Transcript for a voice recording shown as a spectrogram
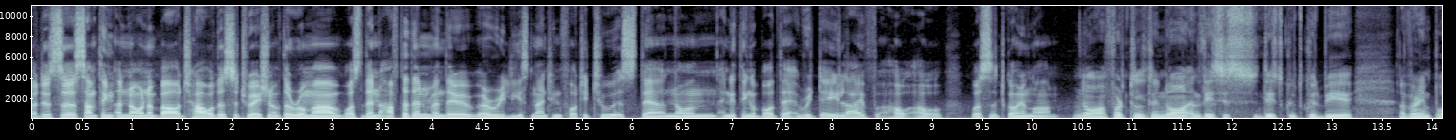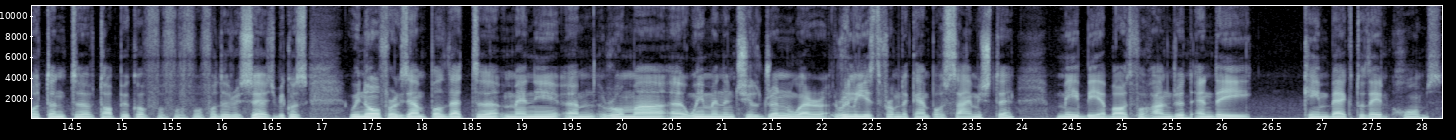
But is uh, something unknown about how the situation of the Roma was then after then when they were released 1942? Is there known anything about their everyday life? How, how was it going on? No, unfortunately no. And this is this could, could be a very important uh, topic of for, for, the research because we know, for example, that uh, many um, Roma uh, women and children were released from the camp of Sajmište, maybe about 400, and they came back to their homes,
